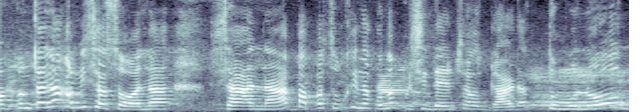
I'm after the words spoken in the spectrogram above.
Papunta na kami sa zona. Sana papasukin ako ng Presidential Guard at tumunog.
